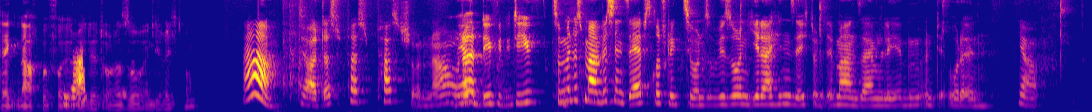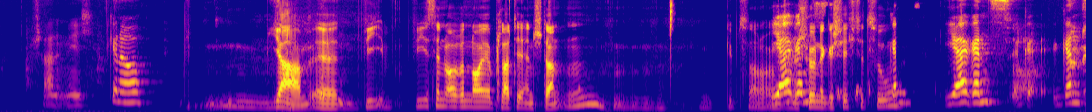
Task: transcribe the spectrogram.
Denkt nach, bevor ihr Ja. redet oder so in die Richtung. Ah, ja, das passt, passt schon. Ne? Oder Ja, definitiv. Zumindest mal ein bisschen Selbstreflexion, sowieso in jeder Hinsicht und immer in seinem Leben und oder in, ja, schadet nicht. Genau. Ja, äh, wie, wie ist denn eure neue Platte entstanden? Gibt es da noch Ja, eine ganz- schöne Geschichte zu? ganz- Ja, ganz, g- ganz.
